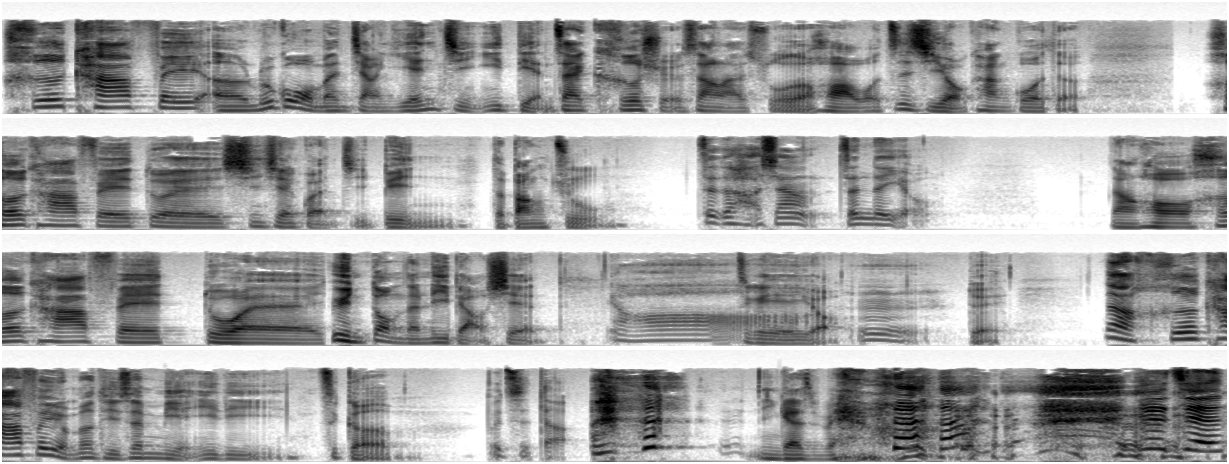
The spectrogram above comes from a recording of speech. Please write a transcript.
喝咖啡，呃，如果我们讲严谨一点，在科学上来说的话，我自己有看过的，喝咖啡对心血管疾病的帮助，这个好像真的有。然后喝咖啡对运动能力表现哦，这个也有，嗯，对。那喝咖啡有没有提升免疫力？这个不知道，应该是没有。因为之前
